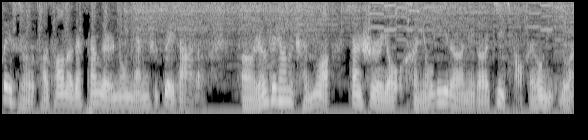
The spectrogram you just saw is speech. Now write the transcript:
贝斯手曹操呢，在三个人中年龄是最大的，呃，人非常的沉默，但是有很牛逼的那个技巧，很有理论，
